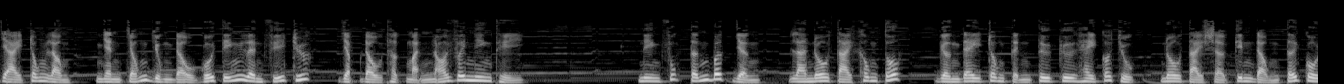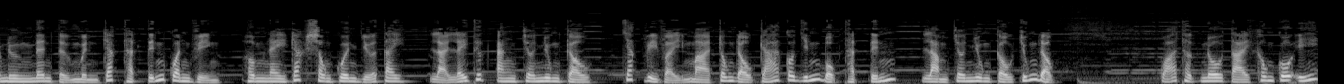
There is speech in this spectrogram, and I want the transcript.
dài trong lòng, nhanh chóng dùng đầu gối tiến lên phía trước, dập đầu thật mạnh nói với Niên Thị. Niên Phúc Tấn bất giận, là nô tài không tốt, gần đây trong tịnh tư cư hay có chuột, nô tài sợ kinh động tới cô nương nên tự mình chắc thạch tính quanh viện, hôm nay rắc xong quên giữa tay, lại lấy thức ăn cho nhung cầu, chắc vì vậy mà trong đầu cá có dính bột thạch tính, làm cho nhung cầu trúng độc. Quả thật nô tài không cố ý,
